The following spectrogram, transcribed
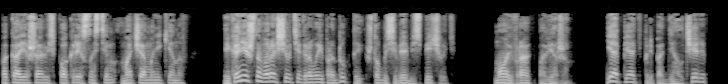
пока я шарюсь по окрестностям моча манекенов. И, конечно, выращивать игровые продукты, чтобы себя обеспечивать. Мой враг повержен. Я опять приподнял череп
